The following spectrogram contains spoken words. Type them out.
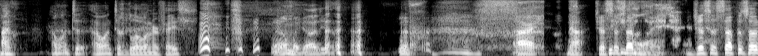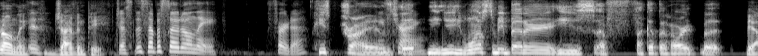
I, I want to. I want to blow on her face. oh my god, yeah. Oof. All right. Now, just this, ep- just this episode only. Ugh. Jive and Pete. Just this episode only. Ferda. He's trying. He's It- trying. He, he wants to be better. He's a fuck up at heart, but Yeah.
